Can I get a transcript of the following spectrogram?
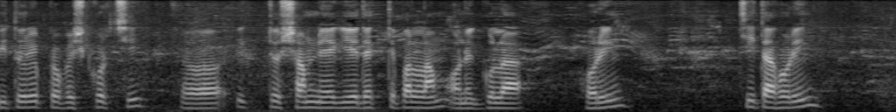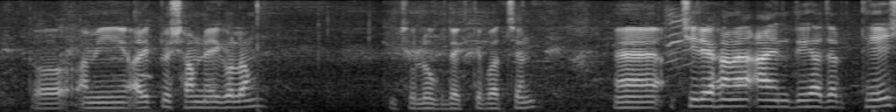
ভিতরে প্রবেশ করছি। তো একটু সামনে এগিয়ে দেখতে পারলাম অনেকগুলা হরিণ, চিতা হরিণ। তো আমি আরেকটু সামনে এগোলাম। কিছু লোক দেখতে পাচ্ছেন। চিড়িয়াখানা আইন দুই হাজার তেইশ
